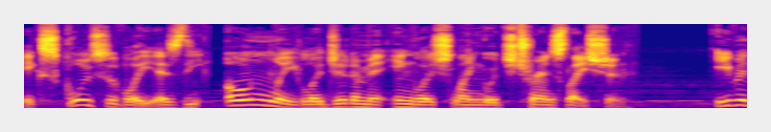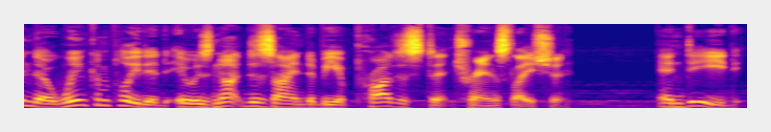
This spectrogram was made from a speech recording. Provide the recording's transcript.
exclusively as the only legitimate English language translation, even though when completed it was not designed to be a Protestant translation. Indeed,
